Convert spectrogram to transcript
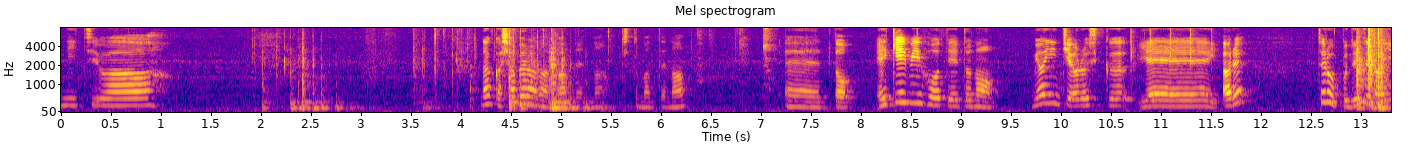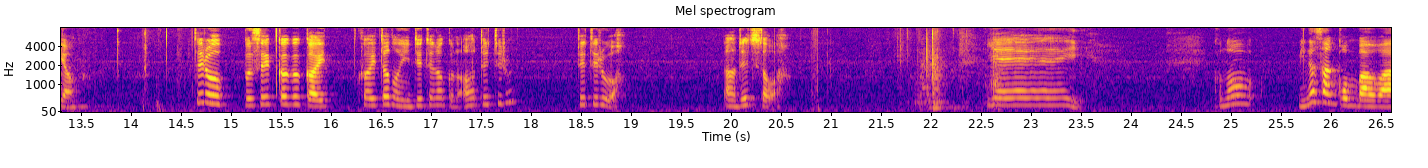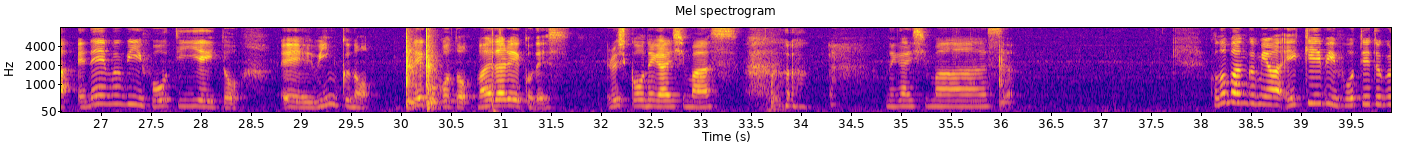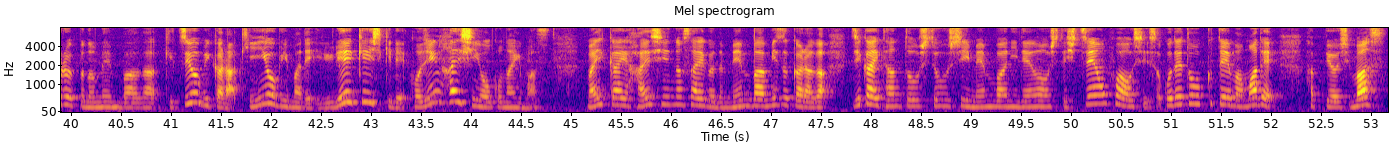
んにちは。なんか喋らなあかんねんな。ちょっと待ってな。えー、っと AKB48 の「明日よろしく。イエーイ」あれ？テロップ出てないやん。テロップせっかく書い書いたのに出てなくなあ出てる？出てるわ。あ出てたわ。イエーイ。この皆さんこんばんは。NMB48、えー、ウィンクの玲子こと前田玲子です。よろしくお願いします。お願いします。この番組は AKB48 グループのメンバーが月曜日から金曜日までリレー形式で個人配信を行います。毎回配信の最後でメンバー自らが次回担当してほしいメンバーに電話をして出演オファーをしそこでトークテーマまで発表します。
